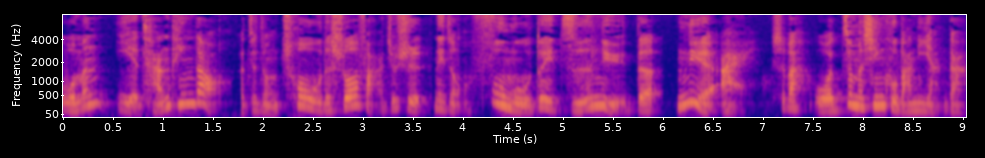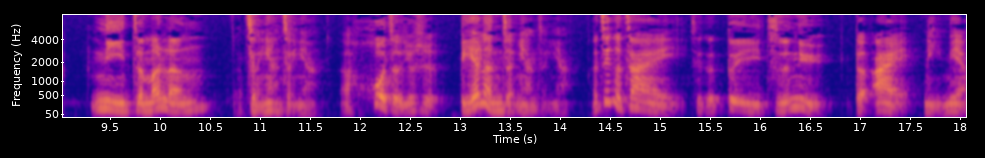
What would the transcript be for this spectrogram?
我们也常听到这种错误的说法，就是那种父母对子女的虐爱，是吧？我这么辛苦把你养大，你怎么能怎样怎样啊？或者就是。别人怎样怎样，那这个在这个对子女的爱里面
